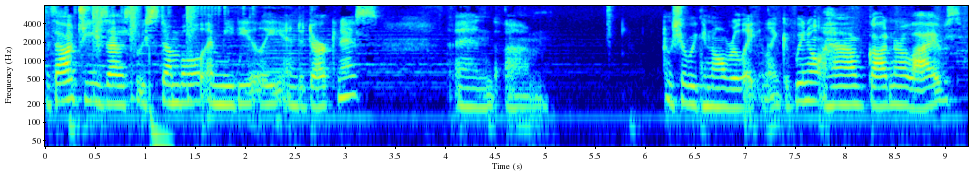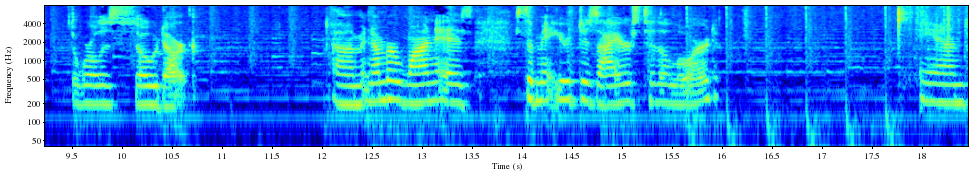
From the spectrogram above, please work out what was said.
Without Jesus, we stumble immediately into darkness, and um, I'm sure we can all relate. Like, if we don't have God in our lives, the world is so dark. Um, number one is submit your desires to the Lord. And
